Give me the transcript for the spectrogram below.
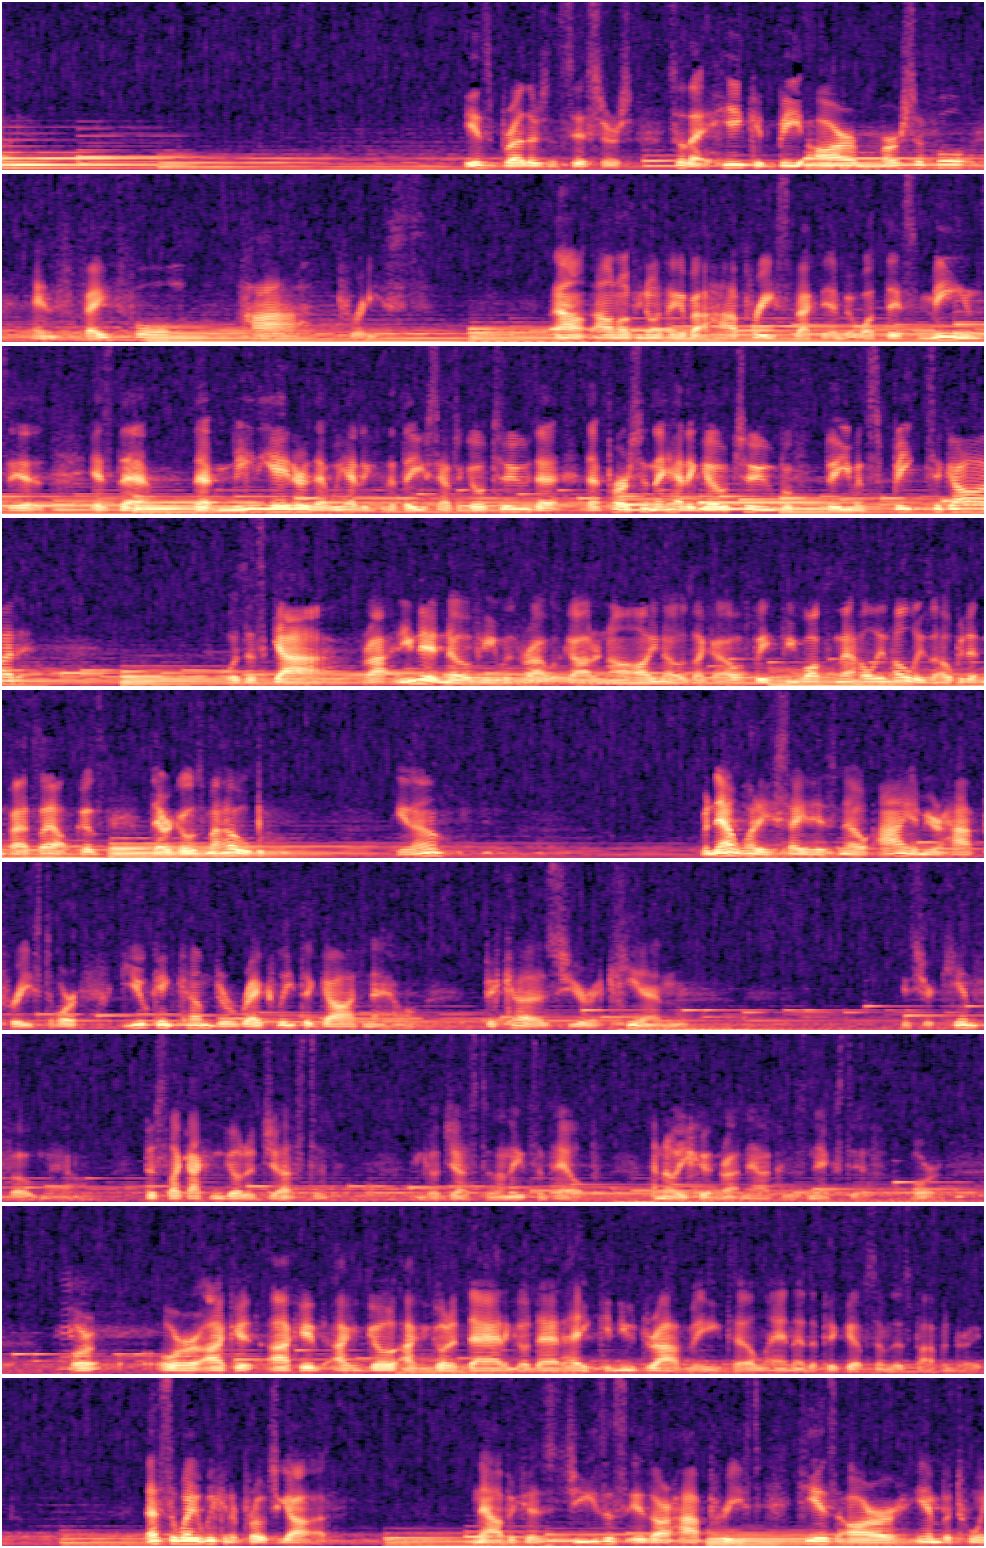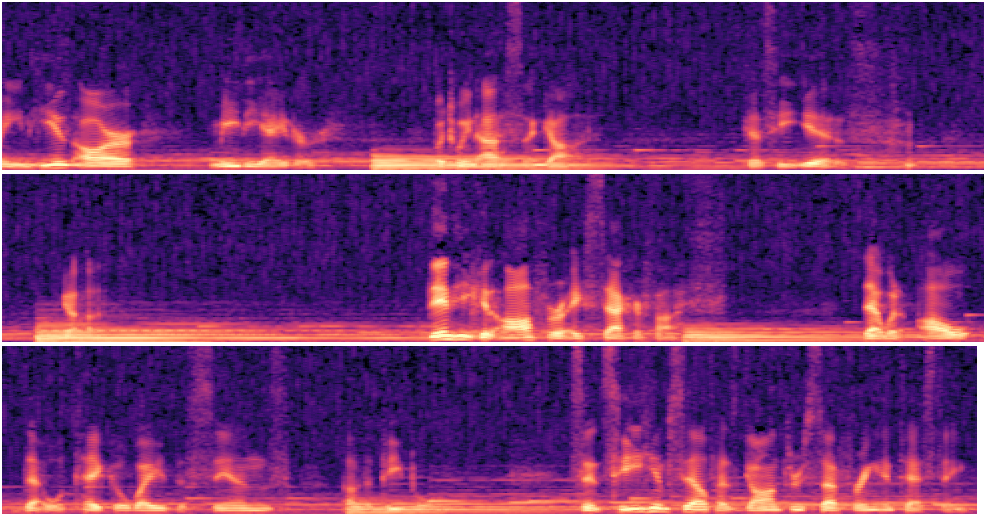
His brothers and sisters, so that he could be our merciful and faithful high priest. I don't, I don't, know if you know anything about high priests back then, but what this means is is that that mediator that we had to, that they used to have to go to, that that person they had to go to to even speak to God, was this guy, right? And you didn't know if he was right with God or not. All you know is like, oh, if he, if he walks in that holy and holies, I hope he didn't pass out because there goes my hope, you know. But now what he's saying is, no, I am your high priest, or you can come directly to God now because you're a kin. It's your kinfolk now. Just like I can go to Justin and go, Justin, I need some help. I know you couldn't right now because it's next stiff. Or, or, or I could, I could, I could go, I could go to Dad and go, Dad, hey, can you drive me to Atlanta to pick up some of this pipe and drape? That's the way we can approach God now because Jesus is our high priest. He is our in between. He is our mediator between us and God because he is God. Then he could offer a sacrifice that would all that will take away the sins of the people. Since he himself has gone through suffering and testing,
